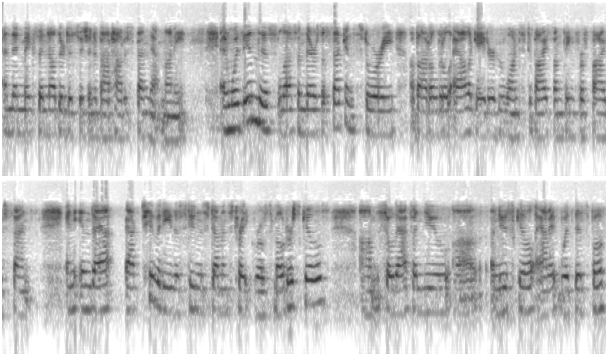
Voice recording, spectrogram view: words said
and then makes another decision about how to spend that money. And within this lesson, there's a second story about a little alligator who wants to buy something for five cents. And in that activity, the students demonstrate gross motor skills. Um, so that's a new uh, a new skill added with this book.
